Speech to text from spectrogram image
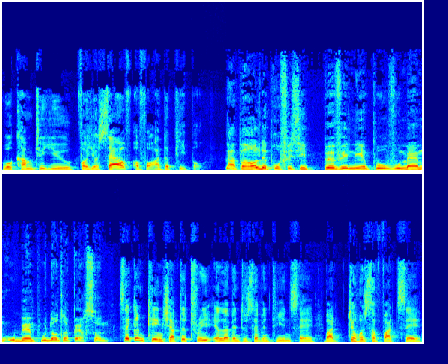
will come to you for yourself or for other people. La parole de prophétie peut venir pour vous-même ou bien pour d'autres personnes. 2 Kings chapter 3, 11 to 17 say, But Jehoshaphat said,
